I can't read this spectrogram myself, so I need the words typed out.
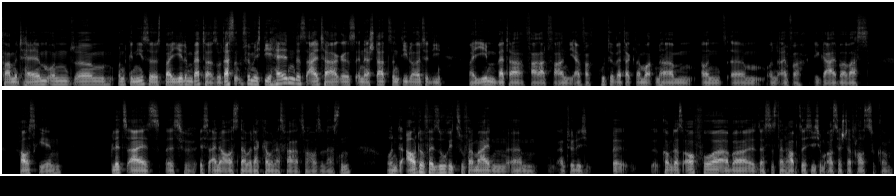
fahre mit Helm und, ähm, und genieße es bei jedem Wetter. So, das sind für mich die Helden des Alltages in der Stadt, sind die Leute, die bei jedem Wetter Fahrrad fahren, die einfach gute Wetterklamotten haben und, ähm, und einfach egal bei was rausgehen. Blitzeis ist, ist eine Ausnahme, da kann man das Fahrrad zu Hause lassen. Und Auto versuche ich zu vermeiden. Ähm, natürlich äh, kommt das auch vor, aber das ist dann hauptsächlich, um aus der Stadt rauszukommen.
